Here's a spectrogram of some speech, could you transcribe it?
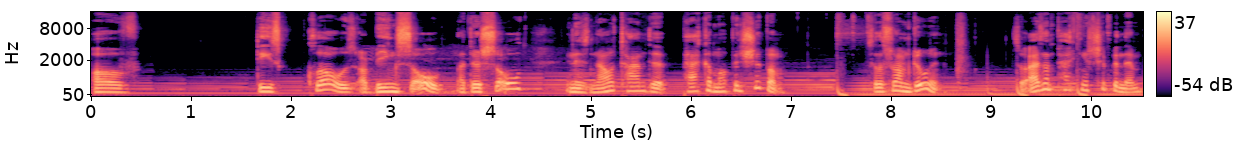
of these clothes are being sold. Like they're sold, and it's now time to pack them up and ship them. So that's what I'm doing. So as I'm packing and shipping them,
